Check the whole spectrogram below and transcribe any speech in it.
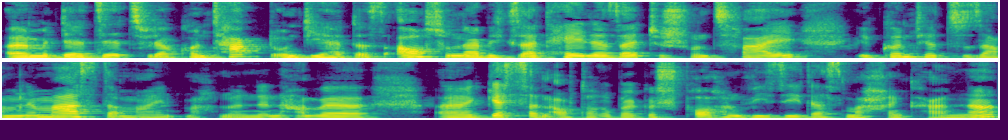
äh, mit der hat sie jetzt wieder Kontakt und die hat das auch so. Und da habe ich gesagt, hey, da seid ihr schon zwei, ihr könnt ja zusammen eine Mastermind machen. Und dann haben wir äh, gestern auch darüber gesprochen, wie sie das machen kann. Ne?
